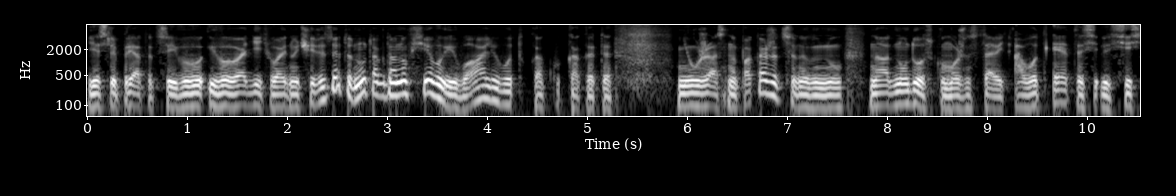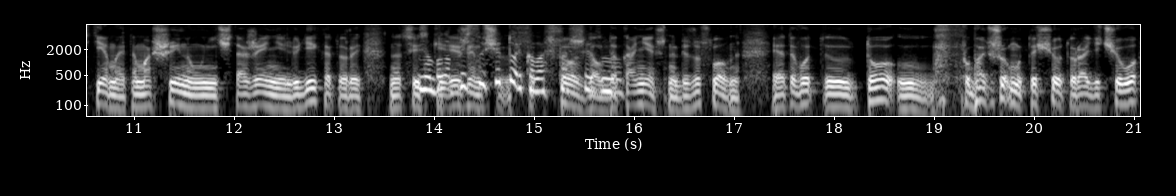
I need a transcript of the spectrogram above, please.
если прятаться и выводить войну через это, ну, тогда, ну, все воевали, вот как, как это не ужасно покажется, ну, ну, на одну доску можно ставить. А вот эта система, эта машина уничтожения людей, которые нацистский Но была режим только ваш создал. Фашизму. Да, конечно, безусловно. Это вот э, то, э, по большому-то счету, ради чего,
